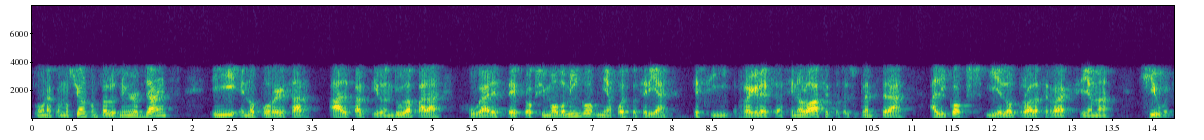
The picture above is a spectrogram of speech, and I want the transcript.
tuvo una conmoción contra los New York Giants y no pudo regresar al partido en duda para jugar este próximo domingo. Mi apuesta sería que si regresa. Si no lo hace, pues el suplente será Ali Cox y el otro a la cerrada que se llama Hewitt.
